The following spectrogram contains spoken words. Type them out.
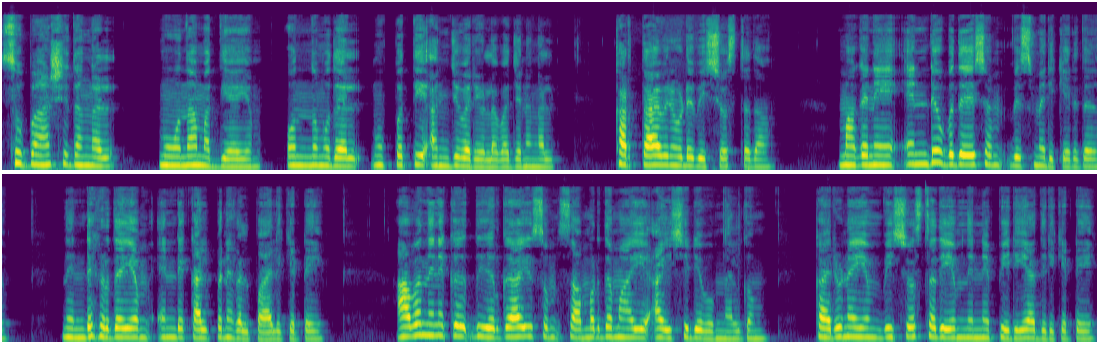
സുഭാഷിതങ്ങൾ മൂന്നാം അധ്യായം ഒന്ന് മുതൽ മുപ്പത്തി അഞ്ച് വരെയുള്ള വചനങ്ങൾ. കർത്താവിനോട് വിശ്വസ്തത. മകനെ എന്റെ ഉപദേശം വിസ്മരിക്കരുത്. നിന്റെ ഹൃദയം എന്റെ കൽപ്പനകൾ പാലിക്കട്ടെ. അവ നിനക്ക് ദീർഘായുസ്സും സമൃദ്ധമായ ഐശ്വര്യവും നൽകും. കരുണയും വിശ്വസ്തതയും നിന്നെ പിരിയാതിരിക്കട്ടെ.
